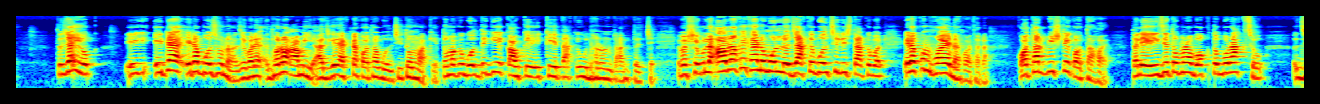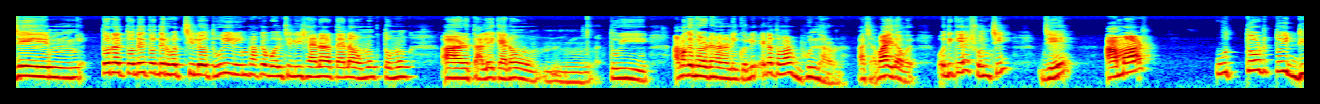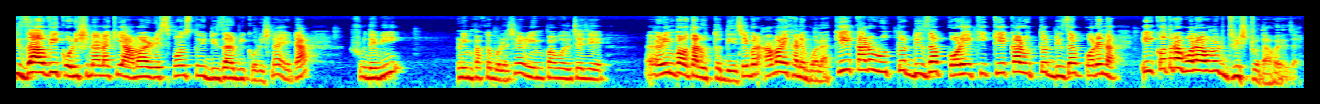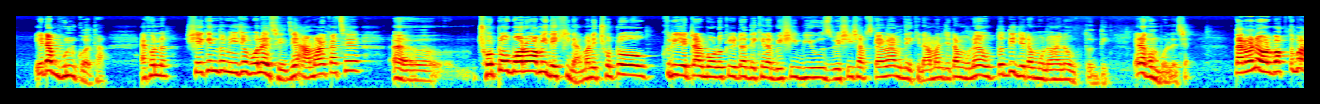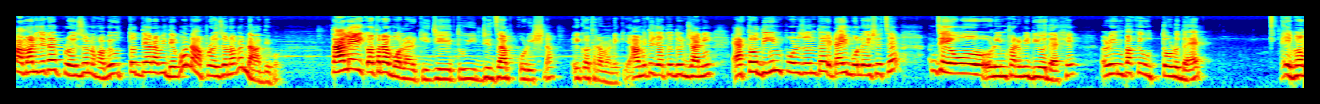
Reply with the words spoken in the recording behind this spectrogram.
তো যাই হোক এই, এটা এটা বোঝো না যে মানে ধরো আমি আজকের একটা কথা বলছি তোমাকে তোমাকে বলতে গিয়ে কাউকে, কে তাকে উদাহরণ টানতে হচ্ছে। এবার সে বলে, আমাকে কেন বলল? যাকে বলছিলিস তাকে বল। এরকম হয় না কথাটা। কথার পৃষ্ঠে কথা হয়। তাহলে এই যে তোমরা বক্তব্য রাখছো যে তোরা, তোদের তোদের হচ্ছিল, তুই রিম্ফাকে বলছিলিস হ্যাঁ না ত্যানা, অমুক, তমুক, আর তাহলে কেন তুই আমাকে ধরে ঢানানি করলি? এটা তোমার ভুল ধারণা। আচ্ছা বাই দা ওয়ে ওদিকে শুনছি যে, আমার উত্তর তুই ডিজার্ভই করিস না, নাকি আমার রেসপন্স তুই ডিজার্ভই করিস না? এটা সুদেবী রিম্পাকে বলেছে। রিম্পা বলছে যে রিম্পাও তার উত্তর দিয়েছে। এবার আমার এখানে বলা, কে কারোর উত্তর ডিজার্ভ করে, কি কে কার উত্তর ডিজার্ভ করে না, এই কথাটা বলা আমার ধৃষ্টতা হয়ে যায়। এটা ভুল কথা। এখন সে কিন্তু নিজে বলেছে যে, আমার কাছে ছোট বড় আমি দেখি না। মানে ছোট ক্রিয়েটার বড় ক্রিয়েটার দেখি না। বেশি ভিউজ বেশি সাবস্ক্রাইবার আমি দেখি না। আমার যেটা মনে হয় উত্তর দিই, যেটা মনে হয় না উত্তর দিই। এরকম বলেছে। তার মানে ওর বক্তব্য, আমার যেটা প্রয়োজন হবে উত্তর দেওয়ার আমি দেবো, না প্রয়োজন হবে না দেবো। তাহলে এই কথাটা বলার কি, যে তুই ডিজার্ভ করিস না। এই কথাটা মানে কি? আমি তো যতদূর জানি, এতদিন পর্যন্ত এটাই বলে এসেছে যে ও রিম্পার ভিডিও দেখে। রিম্পাকে উত্তর দেয়। এবং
